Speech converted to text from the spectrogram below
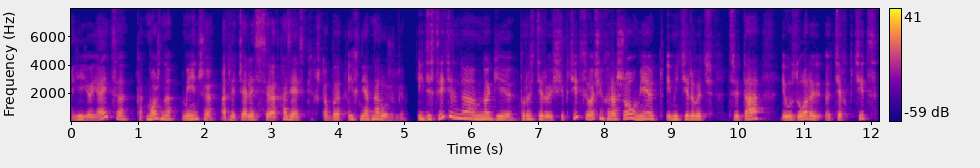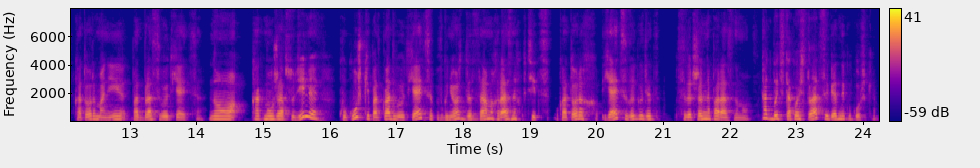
ее яйца как можно меньше отличались от хозяйских, чтобы их не обнаружили. И действительно, многие паразитирующие птицы очень хорошо умеют имитировать цвета и узоры тех птиц, которым они подбрасывают яйца. Но, как мы уже обсудили, кукушки подкладывают яйца в гнезда самых разных птиц, у которых яйца выглядят совершенно по-разному. Как быть в такой ситуации бедной кукушки?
